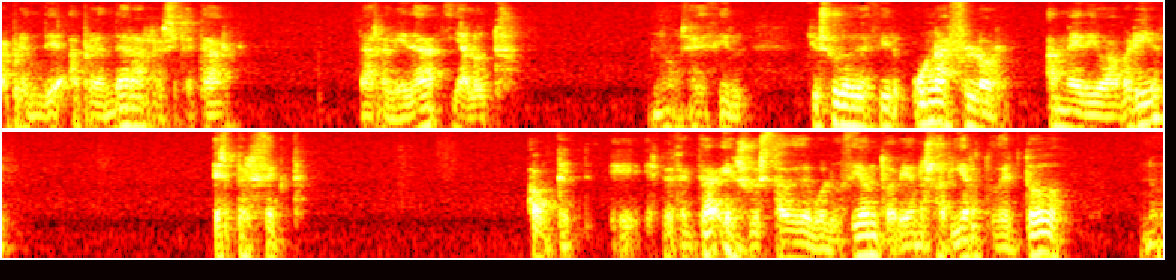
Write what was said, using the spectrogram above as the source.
aprender, aprender a respetar la realidad y al otro. ¿No? Es decir, yo suelo decir, una flor a medio abrir es perfecta. Aunque eh, es perfecta en su estado de evolución, todavía no se ha abierto del todo. ¿no?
